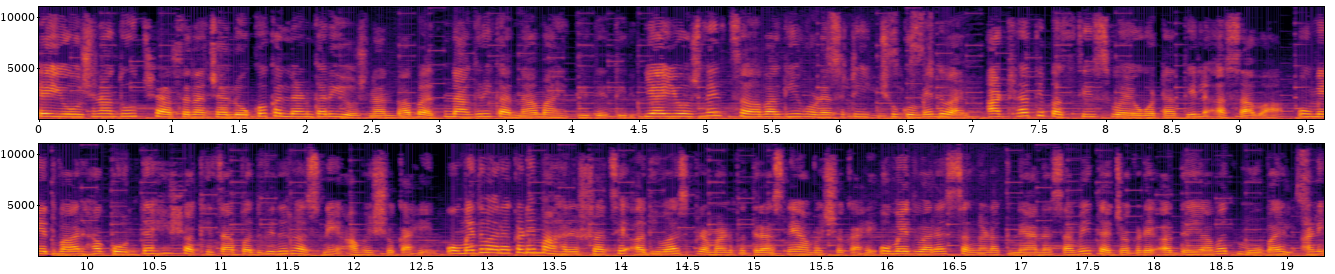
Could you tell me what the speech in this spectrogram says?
हे योजना दूत शासनाच्या लोककल्याणकारी योजनांबाबत नागरिकांना माहिती देतील. या योजनेत सहभागी होण्यासाठी इच्छुक उमेदवार अठरा ते पस्तीस वयोगटातील असावा. उमेदवार हा कोणत्याही शाखेचा पदवीधर असणे आवश्यक आहे. उमेदवाराकडे महाराष्ट्राचे अधिवास प्रमाणपत्र असणे आवश्यक आहे. उमेदवारास संगणक ज्ञान असावे त्याच्याकडे अद्ययावत मोबाईल आणि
